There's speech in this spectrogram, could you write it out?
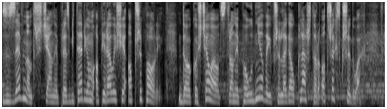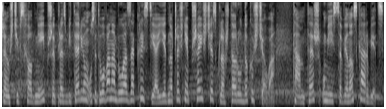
Z zewnątrz ściany prezbiterium opierały się o przypory. Do kościoła od strony południowej przylegał klasztor o trzech skrzydłach. W części wschodniej przy prezbiterium usytuowana była zakrystia i jednocześnie przejście z klasztoru do kościoła. Tam też umiejscowiono skarbiec.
